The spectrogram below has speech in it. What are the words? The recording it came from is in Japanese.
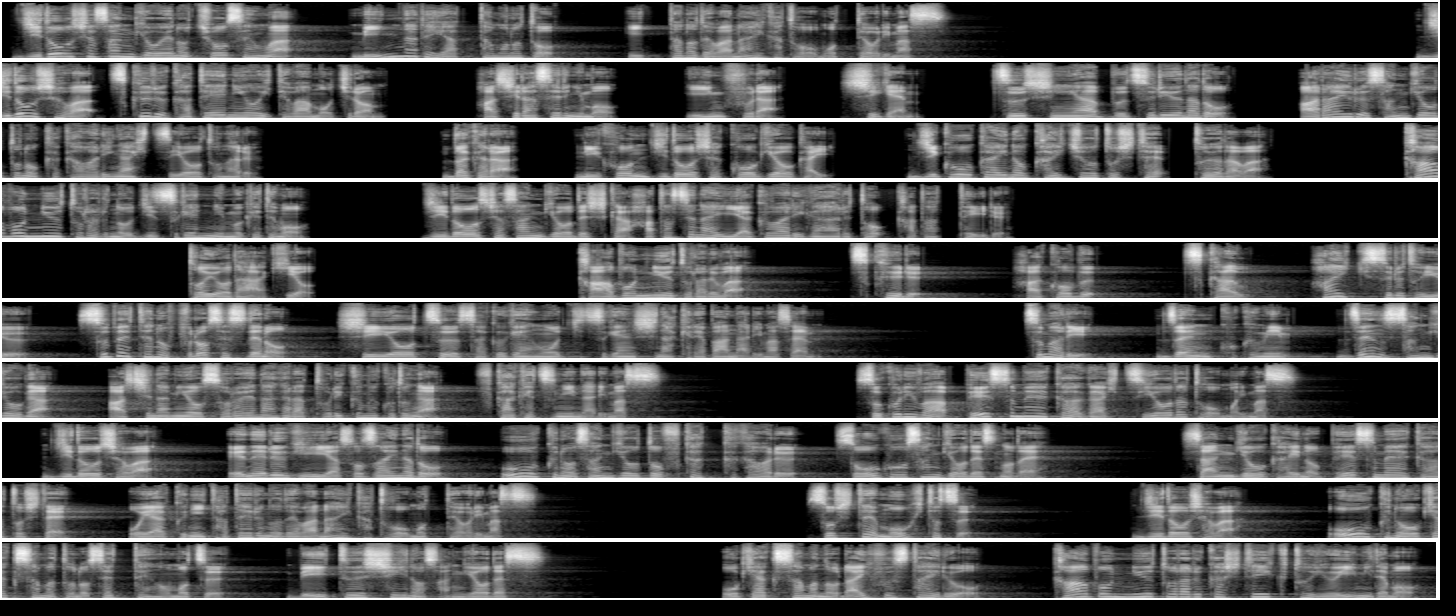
自動車産業への挑戦はみんなでやったものと言ったのではないかと思っております。自動車は作る過程においてはもちろん走らせるにもインフラ資源通信や物流などあらゆる産業との関わりが必要となる。だから日本自動車工業会自公会の会長として豊田はカーボンニュートラルの実現に向けても自動車産業でしか果たせない役割があると語っている。豊田昭夫カーボンニュートラルは作る運ぶ使う廃棄するという全てのプロセスでの CO2 削減を実現しなければなりません。つまり全国民全産業が足並みを揃えながら取り組むことが不可欠になります。そこにはペースメーカーが必要だと思います。自動車はエネルギーや素材など多くの産業と深く関わる総合産業ですので産業界のペースメーカーとしてお役に立てるのではないかと思っております。そしてもう一つ自動車は多くのお客様との接点を持つ B2C の産業です。お客様のライフスタイルをカーボンニュートラル化していくという意味でも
